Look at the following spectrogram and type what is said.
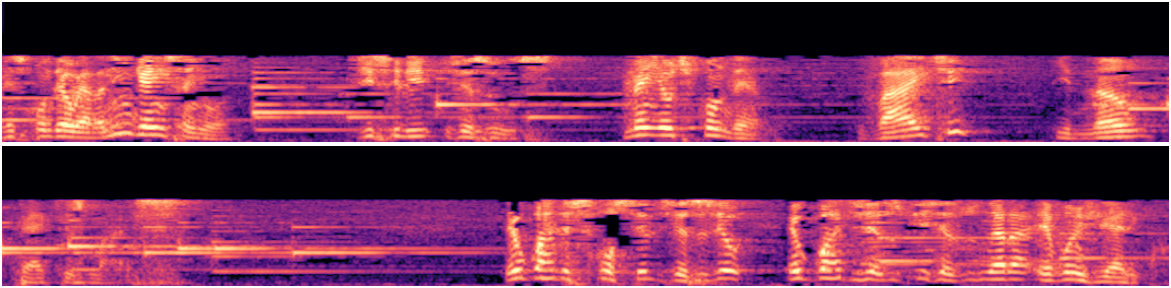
Respondeu ela: Ninguém, Senhor. Disse-lhe Jesus: Nem eu te condeno. Vai-te e não peques mais. Eu guardo esse conselho de Jesus. Eu, eu guardo de Jesus porque Jesus não era evangélico.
